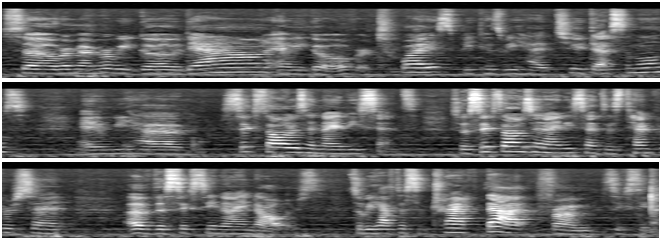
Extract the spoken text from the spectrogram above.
So remember we go down and we go over twice because we had two decimals and we have $6.90. So $6.90 is 10% of the $69. So we have to subtract that from 69.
